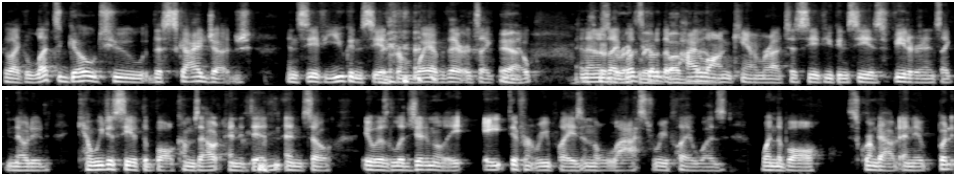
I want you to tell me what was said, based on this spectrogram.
they're like let's go to the sky judge and see if you can see it from way up there it's like Yeah. nope and then Let's it was like let's go to the pylon camera to see if you can see his feeder. And it's like no dude. Can we just see if the ball comes out? And it did. And so it was legitimately eight different replays and the last replay was when the ball squirmed out. And it but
